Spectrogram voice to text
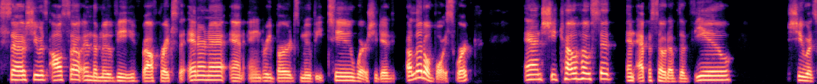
So she was also in the movie Ralph Breaks the Internet and Angry Birds movie 2, where she did a little voice work. And she co hosted an episode of The View. She was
